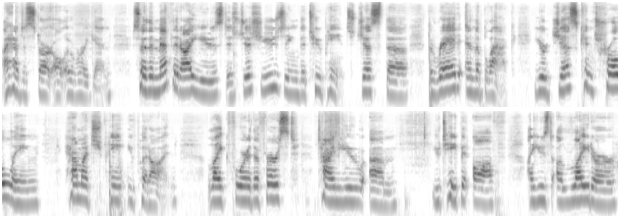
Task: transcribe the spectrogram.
I had to start all over again. So the method I used is just using the two paints, just the, the red and the black. You're just controlling how much paint you put on. Like for the first time you, um, you tape it off, I used a lighter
